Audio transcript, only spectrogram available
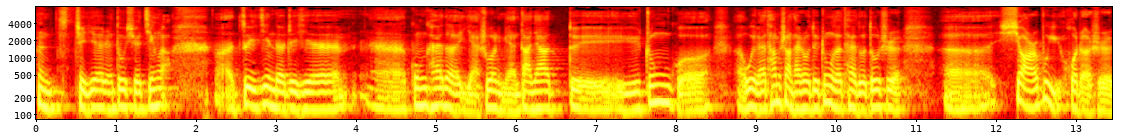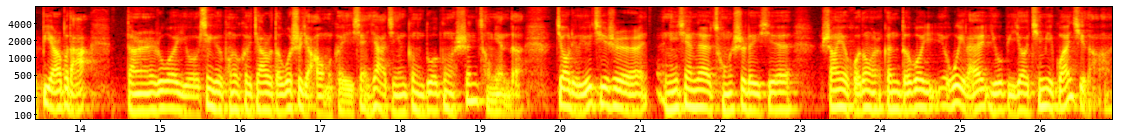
们 这些人都学精了，啊，最近的这些呃公开的演说里面，大家对于中国呃未来他们上台时候对中国的态度都是呃笑而不语，或者是避而不答。当然，如果有兴趣的朋友可以加入德国视角，我们可以线下进行更多更深层面的交流，尤其是您现在从事的一些商业活动跟德国未来有比较亲密关系的啊，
